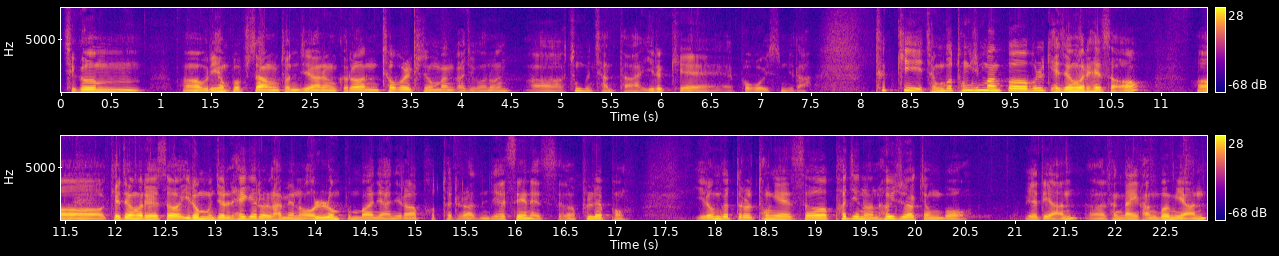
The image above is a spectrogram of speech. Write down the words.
지금 어, 우리 형법상 존재하는 그런 처벌 규정만 가지고는 어, 충분치 않다 이렇게 보고 있습니다. 특히 정보통신망법을 개정을 해서 어, 개정을 해서 이런 문제를 해결을 하면 언론뿐만이 아니라 포털이라든지 SNS 플랫폼 이런 것들을 통해서 퍼지는 허위 조작 정보에 대한 어, 상당히 강범위한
